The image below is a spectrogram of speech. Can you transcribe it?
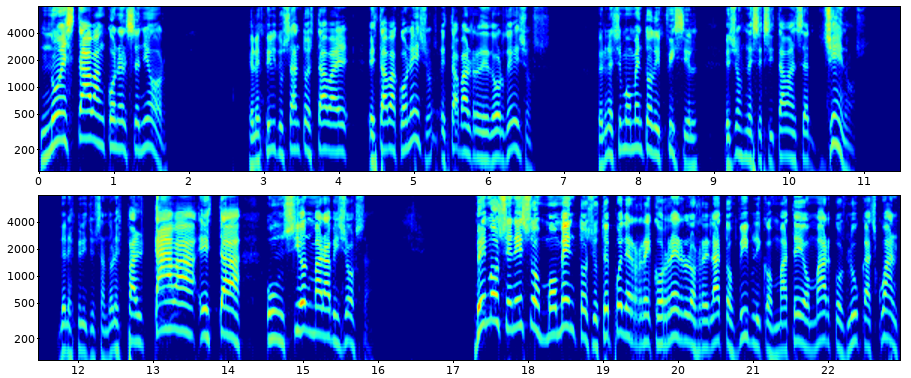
no estaban con el Señor. El Espíritu Santo estaba, estaba con ellos, estaba alrededor de ellos. Pero en ese momento difícil, ellos necesitaban ser llenos del Espíritu Santo. Les faltaba esta unción maravillosa. Vemos en esos momentos, y usted puede recorrer los relatos bíblicos, Mateo, Marcos, Lucas, Juan,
